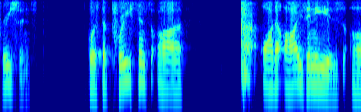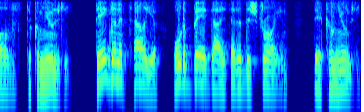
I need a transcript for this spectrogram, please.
precincts, because the precincts are are the eyes and ears of the community. They're going to tell you who the bad guys that are destroying their community.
